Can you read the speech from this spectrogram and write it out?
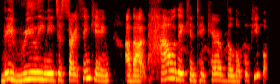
they really need to start thinking about how they can take care of the local people.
